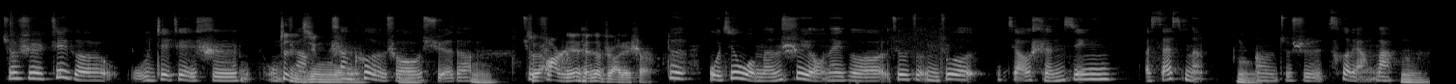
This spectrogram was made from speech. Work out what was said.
就是这个，这这也是我们上上课的时候学的。嗯，所以二十年前就知道这事儿。对，我记得我们是有那个，就是做你做叫神经 assessment，嗯，就是测量吧。嗯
